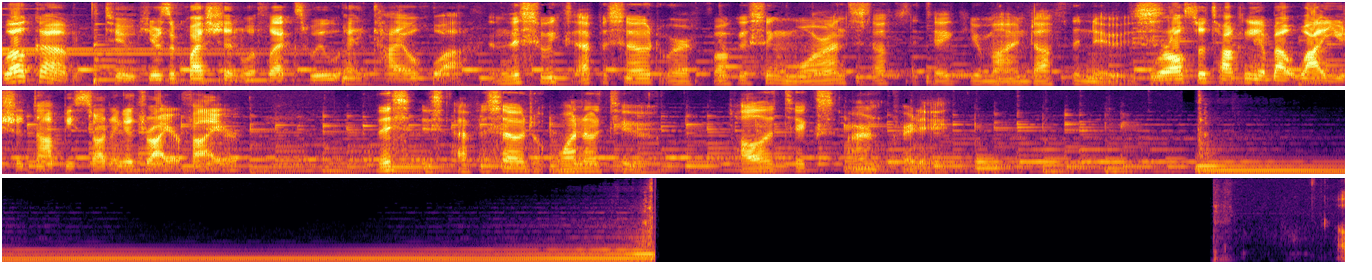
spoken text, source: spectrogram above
Welcome to Here's a Question with Lex Wu and Kyle Hua. In this week's episode, we're focusing more on stuff to take your mind off the news. We're also talking about why you should not be starting a dryer fire. This is episode 102 Politics Aren't Pretty.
